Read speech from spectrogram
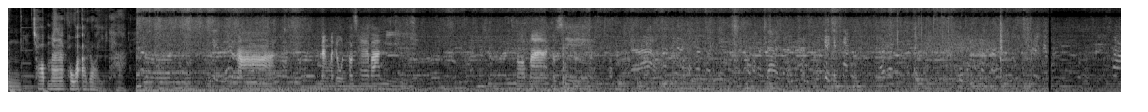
นชอบมากเพราะว่าอร่อยค่ะจ้านางมาโดนข้าวแช่บ้านนี้ ชอบมากข้าวแช่ได้ได้เก็บเก็บตังค์ใช่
